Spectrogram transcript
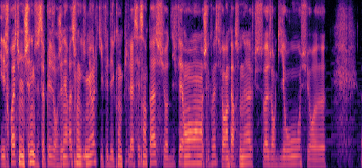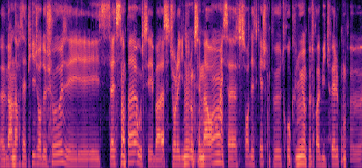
Et je crois que c'est une chaîne qui s'appelait genre Génération Guignol qui fait des compiles assez sympas sur différents, à chaque fois sur un personnage, que ce soit genre Giroud, sur euh, Bernard Tapie, genre de choses. Et c'est assez sympa où c'est bah, c'est toujours les guignols donc c'est marrant et ça sort des sketchs un peu trop connus, un peu trop habituels qu'on peut,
